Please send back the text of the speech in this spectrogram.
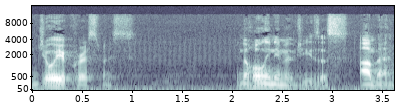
enjoy your Christmas. In the holy name of Jesus, amen.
